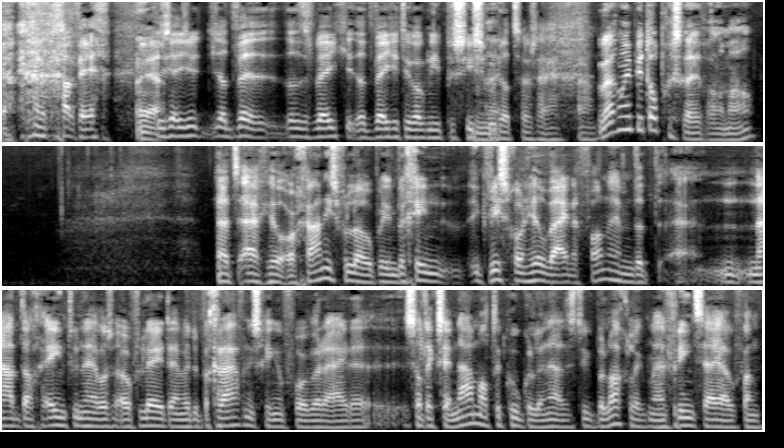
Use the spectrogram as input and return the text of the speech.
Ga weg. Ja. Dus je, dat, dat, is, weet je, dat weet je natuurlijk ook niet precies hoe dat zou zijn gegaan. Waarom heb je het opgeschreven allemaal? Nou, het is eigenlijk heel organisch verlopen. In het begin, ik wist gewoon heel weinig van hem. Dat, eh, na dag één, toen hij was overleden en we de begrafenis gingen voorbereiden... eh, zat ik zijn naam al te googelen. Nou, dat is natuurlijk belachelijk. Mijn vriend zei ook van,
